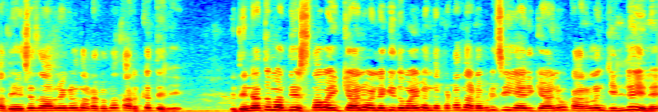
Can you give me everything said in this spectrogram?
തദ്ദേശ സ്ഥാപനങ്ങൾ നടക്കുന്ന തർക്കത്തിൽ ഇതിന്റെ അകത്ത് മധ്യസ്ഥത വഹിക്കാനോ അല്ലെങ്കിൽ ഇതുമായി ബന്ധപ്പെട്ട നടപടി സ്വീകരിക്കാനോ കാരണം ജില്ലയിലെ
